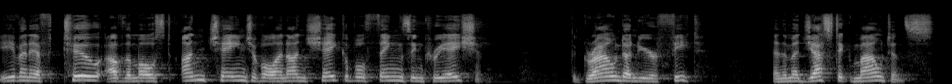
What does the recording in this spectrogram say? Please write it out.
even if two of the most unchangeable and unshakable things in creation, the ground under your feet and the majestic mountains,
